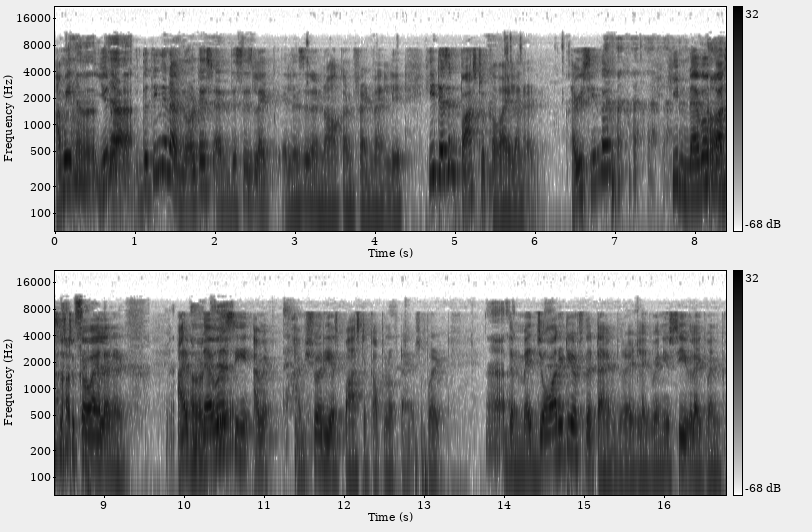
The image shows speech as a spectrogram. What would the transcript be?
I mean, Uh, you know, yeah. the thing that I've noticed, and this is like this is a knock on Fred Van. He doesn't pass to Kawhi Leonard. Have you seen that? He never No, passes to. Kawhi Leonard. I've Okay. never seen. I mean, I'm sure he has passed a couple of times, but the majority of the times, right? Like when you see, like when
